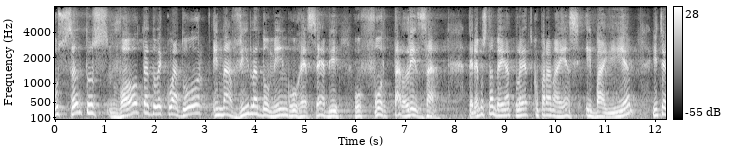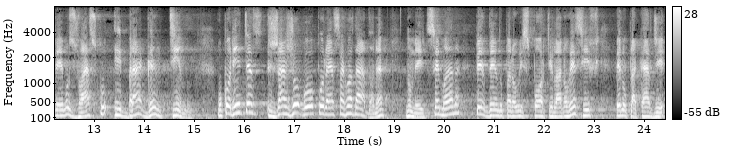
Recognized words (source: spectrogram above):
O Santos volta do Equador e na Vila Domingo recebe o Fortaleza. Teremos também Atlético Paranaense e Bahia e teremos Vasco e Bragantino. O Corinthians já jogou por essa rodada, né? No meio de semana, perdendo para o esporte lá no Recife pelo placar de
